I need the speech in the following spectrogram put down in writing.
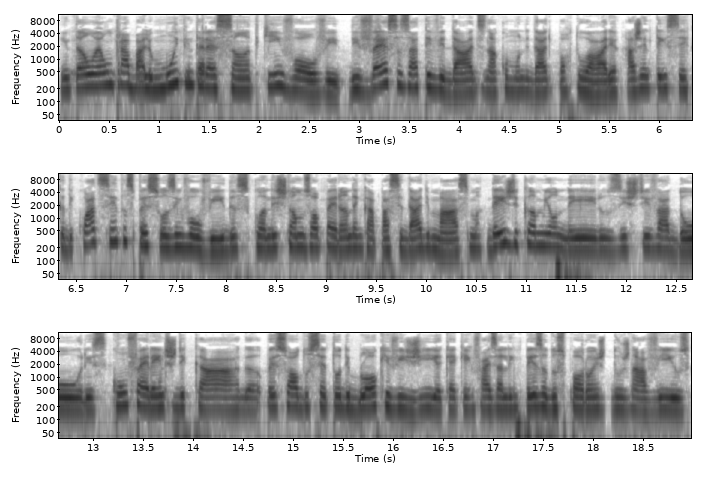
Então é um trabalho muito interessante que envolve diversas atividades na comunidade portuária. A gente tem cerca de 400 pessoas envolvidas quando estamos operando em capacidade máxima, desde caminhoneiros, estivadores, conferentes de carga, o pessoal do setor de bloco e vigia, que é quem faz a limpeza dos porões dos navios,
